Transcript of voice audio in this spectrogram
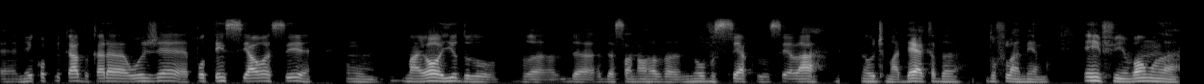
É meio complicado. O cara hoje é potencial a ser um maior ídolo da, da, dessa nova novo século, sei lá, na última década do Flamengo. Enfim, vamos lá.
